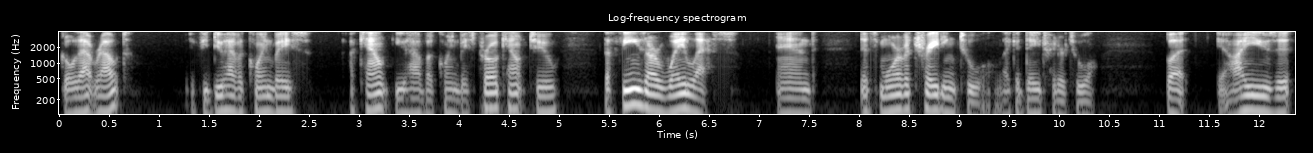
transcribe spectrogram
go that route. If you do have a Coinbase account, you have a Coinbase Pro account too. The fees are way less, and it's more of a trading tool, like a day trader tool. But I use it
